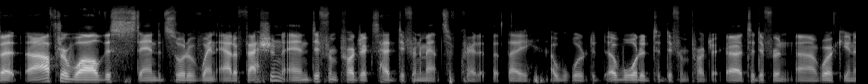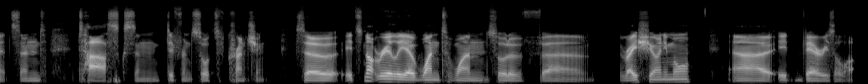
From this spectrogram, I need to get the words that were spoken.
But after a while, this standard sort of went out of fashion, and different projects had different amounts of credit that they awarded awarded to different project uh, to different uh, work units and tasks and different sorts of crunching. So it's not really a one to one sort of uh, ratio anymore. Uh, it varies a lot.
